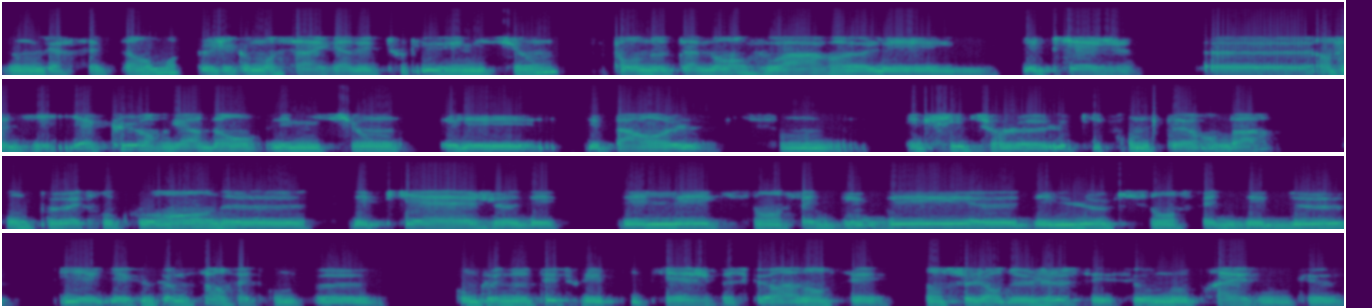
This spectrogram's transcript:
donc vers septembre, que j'ai commencé à regarder toutes les émissions pour notamment voir euh, les, les pièges en fait, il y a que en regardant l'émission et les, les paroles qui sont écrites sur le, le petit prompteur en bas qu'on peut être au courant de, des pièges, des, des laits qui sont en fait des dés, euh, des le qui sont en fait des deux. Il y a, il y a que comme ça en fait qu'on peut qu'on peut noter tous les petits pièges parce que vraiment c'est dans ce genre de jeu c'est au mot près donc euh,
